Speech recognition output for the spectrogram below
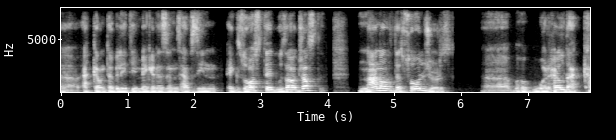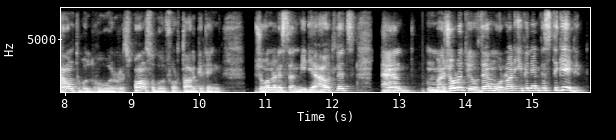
uh, accountability mechanisms have been exhausted without justice. None of the soldiers uh, were held accountable who were responsible for targeting journalists and media outlets, and majority of them were not even investigated.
